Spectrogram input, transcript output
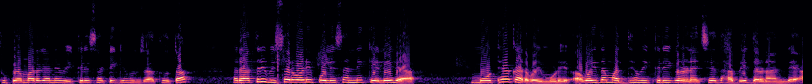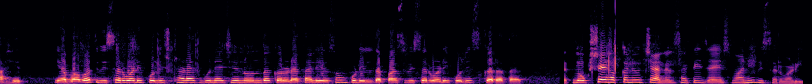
छुप्या मार्गाने विक्रीसाठी घेऊन जात होता. रात्री विसरवाडी पोलिसांनी केलेल्या मोठ्या कारवाईमुळे अवैध मध्य विक्री करण्याचे धाबे दणाणले आहेत. याबाबत विसरवाडी पोलीस ठाण्यात गुन्ह्याची नोंद करण्यात आली असून पुढील तपास विसरवाडी पोलीस करत आहेत. लोकशाही हक्क न्यूज चॅनलसाठी जयस्वानी विसरवाडी.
